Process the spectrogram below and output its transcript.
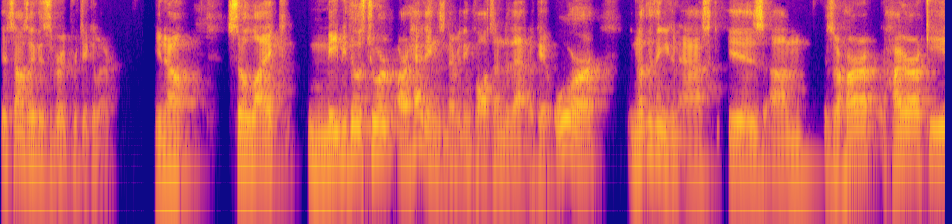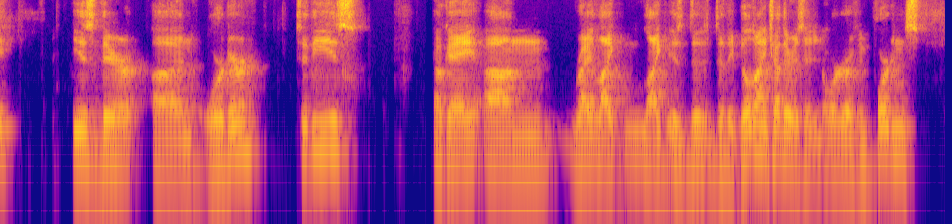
it sounds like this is very particular. You know, so like maybe those two are, are headings and everything falls under that. Okay. Or another thing you can ask is, um, is there hierarchy? Is there an order to these? Okay. Um, right. Like, like is do, do they build on each other? Is it an order of importance?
